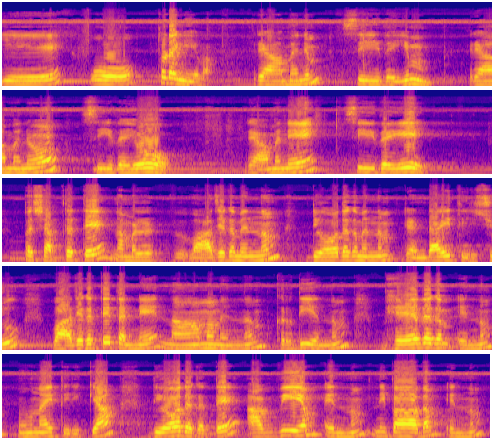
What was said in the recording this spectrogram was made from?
ഏ ഓ തുടങ്ങിയവ. രാമനും സീതയും. രാമനോ സീതയോ. രാമനെ സീതയെ. ഇപ്പൊ ശബ്ദത്തെ നമ്മൾ വാചകമെന്നും ദ്യോതകമെന്നും രണ്ടായി തിരിച്ചു. വാചകത്തെ തന്നെ നാമമെന്നും കൃതിയെന്നും ഭേദകം എന്നും മൂന്നായി തിരിക്കാം. ദ്യോതകത്തെ അവ്യയം എന്നും നിപാതം എന്നും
